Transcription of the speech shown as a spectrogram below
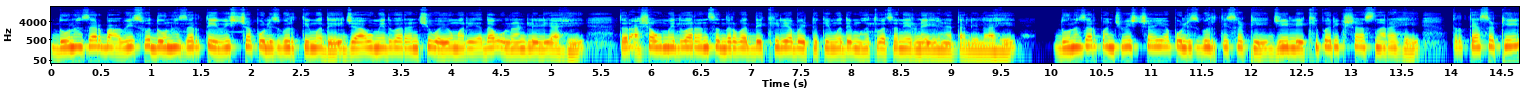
दोन हजार बावीस व दोन हजार तेवीसच्या पोलीस भरतीमध्ये ज्या उमेदवारांची वयोमर्यादा ओलांडलेली आहे तर अशा उमेदवारांसंदर्भात देखील या बैठकीमध्ये महत्त्वाचा निर्णय घेण्यात आलेला आहे. दोन हजार पंचवीसच्या या पोलीस भरतीसाठी जी लेखी परीक्षा असणार आहे तर त्यासाठी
